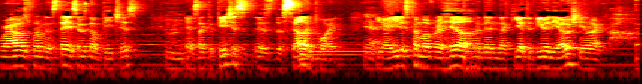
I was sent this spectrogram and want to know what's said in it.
where I was from in the states, there was no beaches. And it's like the beaches is the selling point. Yeah. You know, you just come over a hill and then like you get the view of the ocean. You're like, oh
